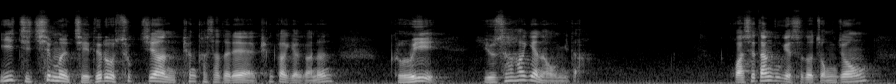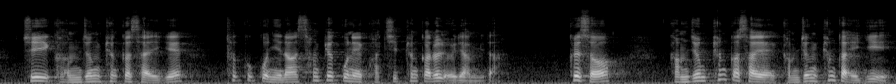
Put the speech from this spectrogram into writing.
이 지침을 제대로 숙지한 평가사들의 평가 결과는 거의 유사하게 나옵니다. 과세 당국에서도 종종 저희 감정평가사에게 특허권이나 상표권의 가치 평가를 의뢰합니다. 그래서 감정평가사의 감정평가액이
